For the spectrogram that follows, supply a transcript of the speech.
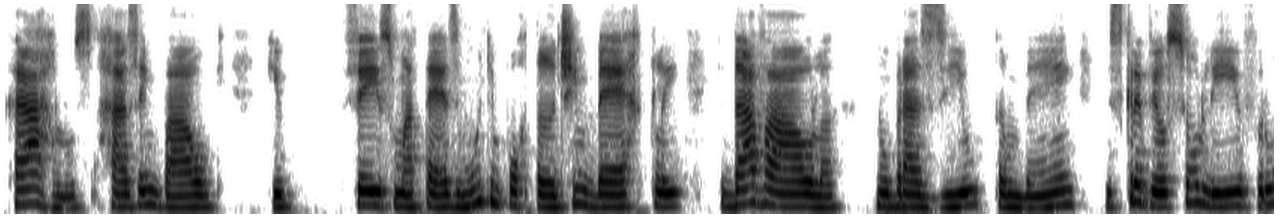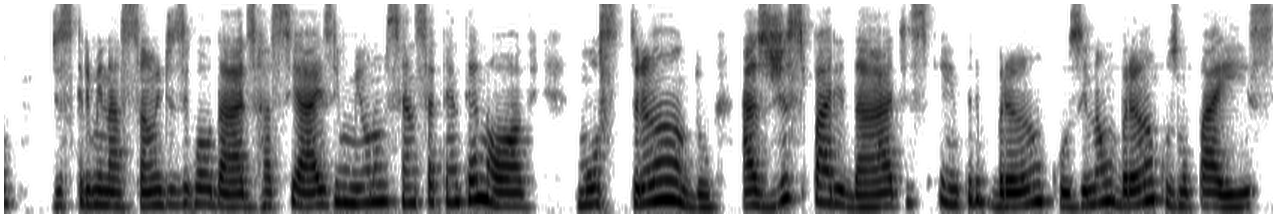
Carlos Rasenbalg, que fez uma tese muito importante em Berkeley, que dava aula no Brasil também, escreveu seu livro Discriminação e Desigualdades Raciais em 1979, mostrando as disparidades entre brancos e não brancos no país,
